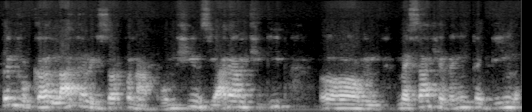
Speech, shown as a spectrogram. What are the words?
pentru că la televizor până acum și în ziare am citit uh, mesaje venite din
